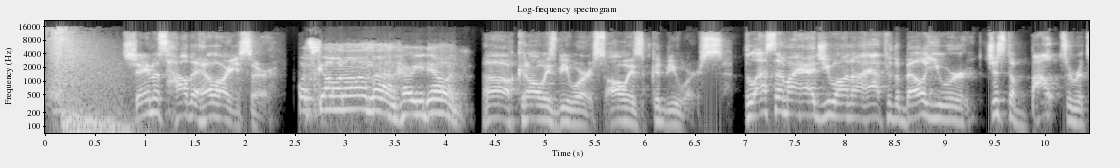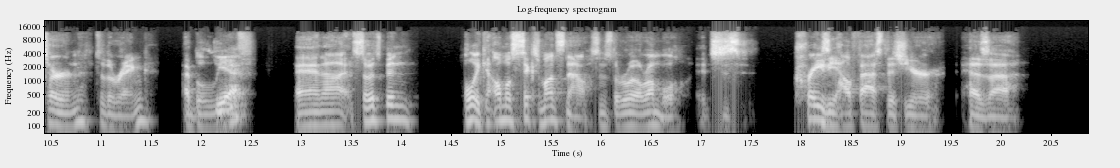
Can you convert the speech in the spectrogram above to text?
Sheamus, how the hell are you, sir? What's going on, man? How are you doing? Oh, could always be worse. Always could be worse. The last time I had you on uh, After the Bell, you were just about to return to the ring, I believe. Yeah. And uh, so it's been, holy cow, almost six months now since the Royal Rumble. It's just crazy how fast this year has uh,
